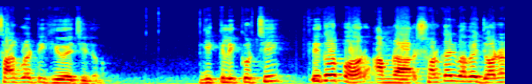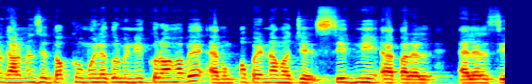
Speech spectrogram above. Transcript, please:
সার্কুলারটি কী হয়েছিল। গিয়ে ক্লিক করছি। ক্লিক করার পর আমরা সরকারিভাবে জর্ডান গার্মেন্টসের দক্ষ মহিলা কর্মী নিয়োগ করা হবে এবং কোম্পানির নাম হচ্ছে সিডনি অ্যাপারেল এলএলসি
